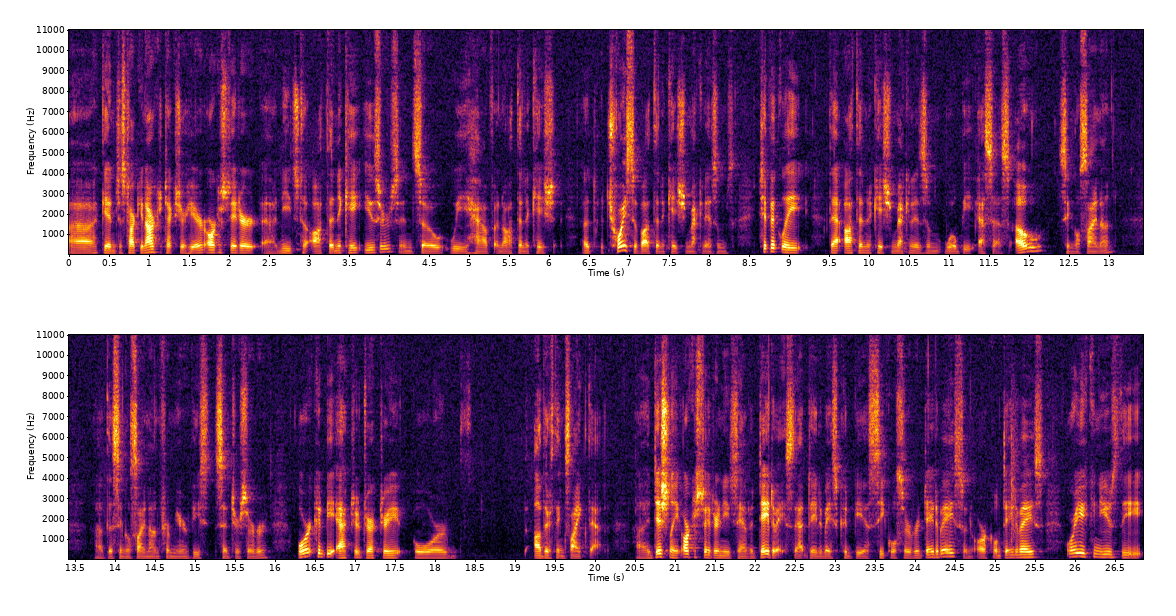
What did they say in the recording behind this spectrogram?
uh, again, just talking architecture here, Orchestrator uh, needs to authenticate users, and so we have an authentication, a, a choice of authentication mechanisms. Typically, that authentication mechanism will be SSO, single sign-on, uh, the single sign-on from your vCenter server, or it could be Active Directory or other things like that. Uh, additionally, Orchestrator needs to have a database. That database could be a SQL Server database, an Oracle database, or you can use the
